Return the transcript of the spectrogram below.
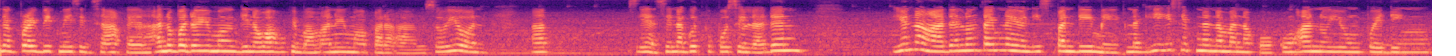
nag-private message sa akin. Ano ba daw yung mga ginawa ko kay mama? Ano yung mga paraan? So yun. At yan sinagot ko po sila. Then yun na nga dahil long time na yun is pandemic nag-iisip na naman ako kung ano yung pwedeng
